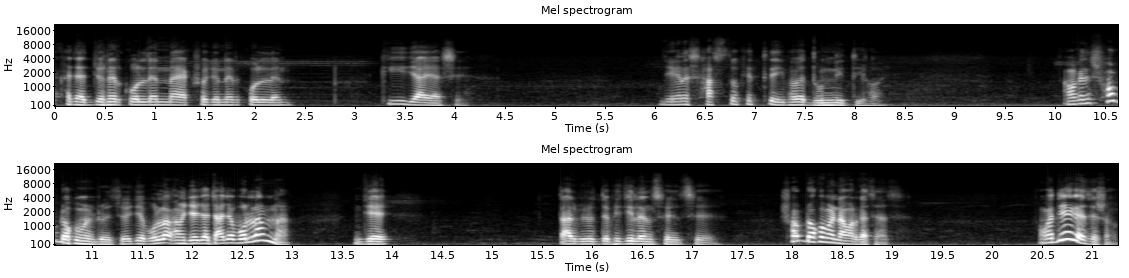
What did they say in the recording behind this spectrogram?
এক হাজার জনের করলেন না, একশো জনের করলেন, কি যায় আসে? যেখানে স্বাস্থ্যক্ষেত্রে এইভাবে দুর্নীতি হয়। আমার কাছে সব ডকুমেন্ট রয়েছে। ওই যে বললাম, আমি যে যা- যা বললাম না, যে তার বিরুদ্ধে ভিজিলেন্স হয়েছে, সব ডকুমেন্ট আমার কাছে আছে। আমাকে দিয়ে গেছে সব।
